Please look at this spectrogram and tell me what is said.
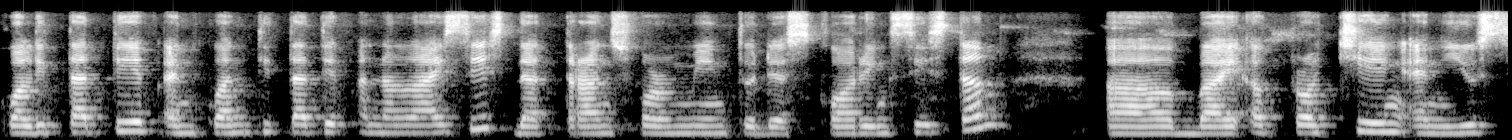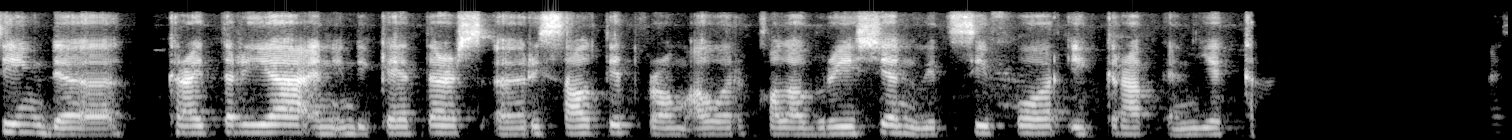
qualitative and quantitative analysis that transforming to the scoring system uh, by approaching and using the criteria and indicators uh, resulted from our collaboration with CIFOR, ICRAF, and YECAN. As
